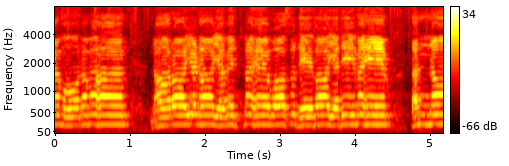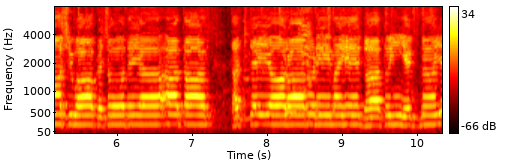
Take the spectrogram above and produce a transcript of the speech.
ನಮೋ ನಮಃ ನಾರಾಯಣಾಯ ವಿದ್ಮಹೇ ವಾಸುದೇವಾಯ ಧೀಮಹಿ ತನ್ನೋ ಶಿವ ಪ್ರಚೋದಯಾತ तच्चयोरारुणीमहे गातुं यज्ञाय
